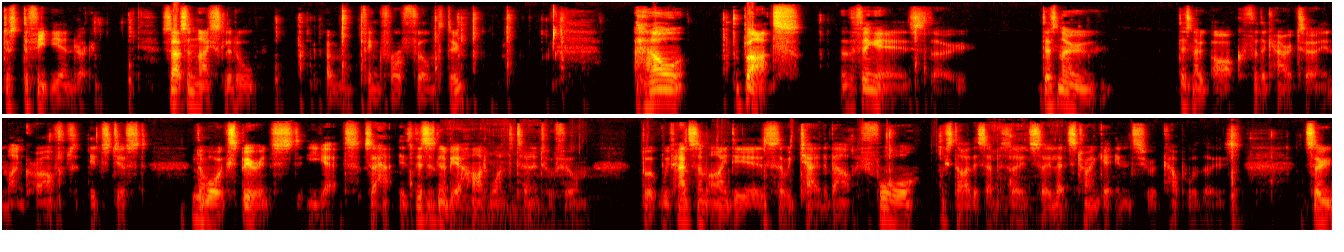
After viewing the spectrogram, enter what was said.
Just defeat the End Dragon. So that's a nice little um, thing for a film to do. How. But the thing is, though, there's no. There's no arc for the character in Minecraft. It's just the more experienced you get. So ha- this is going to be a hard one to turn into a film but we've had some ideas that we chatted about before we started this episode. So let's try and get into a couple of those. So,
